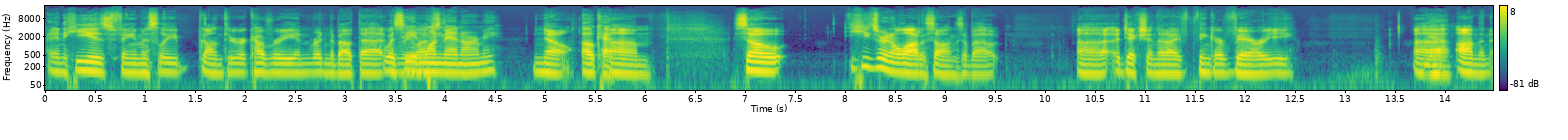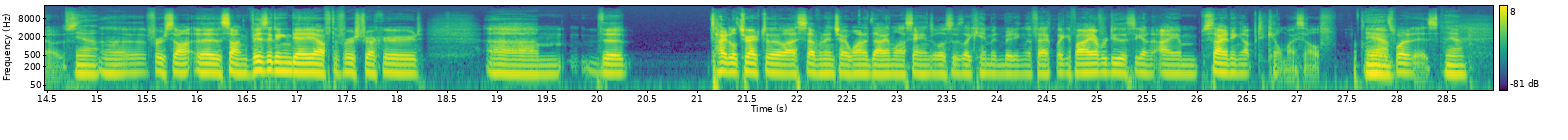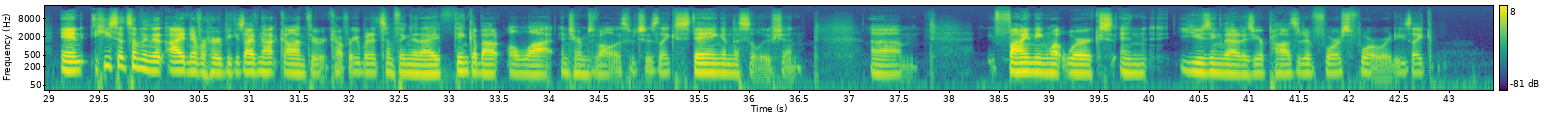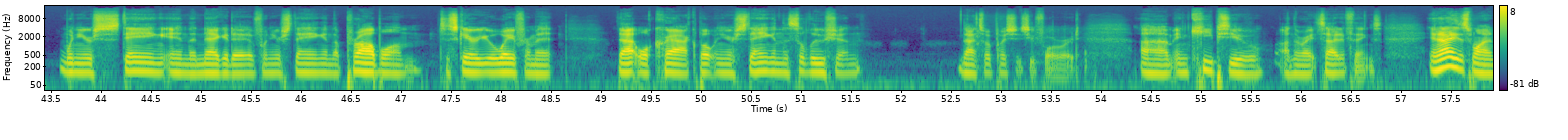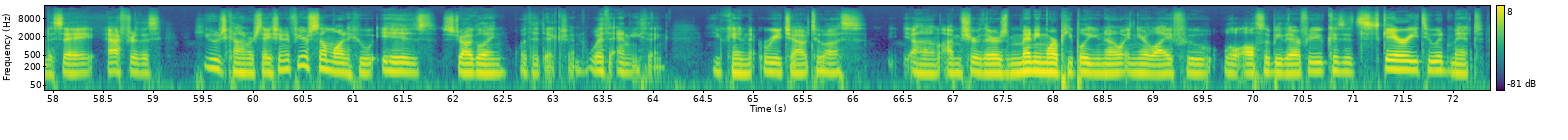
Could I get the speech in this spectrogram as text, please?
and he has famously gone through recovery and written about that. Was he in. One Man Army? No. Okay. Um, so he's written a lot of songs about uh, addiction that I think are very uh, Yeah. on the nose. Yeah. Uh, first song, uh, the song "Visiting Day" off the first record, um, the title track to their last seven inch "I Want to Die in Los Angeles" is like him admitting the fact, like, if I ever do this again, I am signing up to kill myself. yeah. That's what it is. Yeah. And he said something that I'd never heard because I've not gone through recovery, but it's something that I think about a lot in terms of all this, which is like staying in the solution, um, finding what works and using that as your positive force forward. He's like, when you're staying in the negative, when you're staying in the problem to scare you away from it, that will crack. But when you're staying in the solution, that's what pushes you forward um, and keeps you on the right side of things. And I just wanted to say, after this huge conversation, if you're someone who is struggling with addiction, with anything, you can reach out to us. Um, I'm sure there's many more people you know in your life who will also be there for you because it's scary to admit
